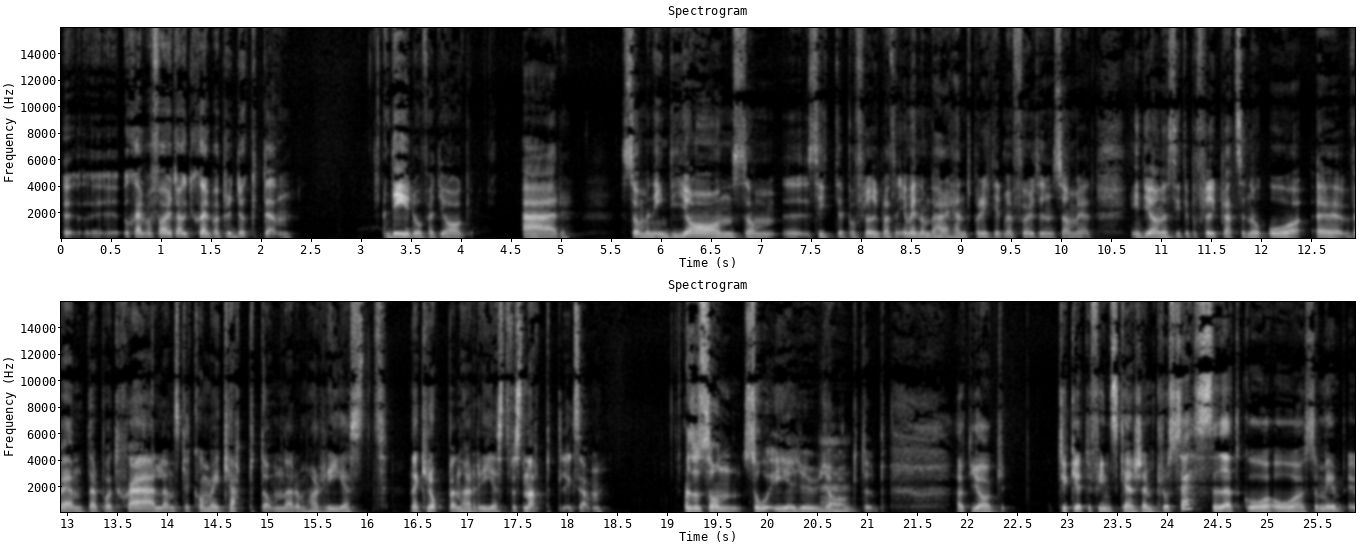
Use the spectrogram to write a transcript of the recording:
eh, själva företaget, själva produkten. Det är ju då för att jag är som en indian som eh, sitter på flygplatsen. Jag vet inte om det här har hänt på riktigt, men förr i tiden sa man att indianer sitter på flygplatsen och, och eh, väntar på att själen ska komma ikapp dem när de har rest, när kroppen har rest för snabbt liksom. Alltså sån, så är ju jag typ. Att jag tycker att det finns kanske en process i att gå och som är,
